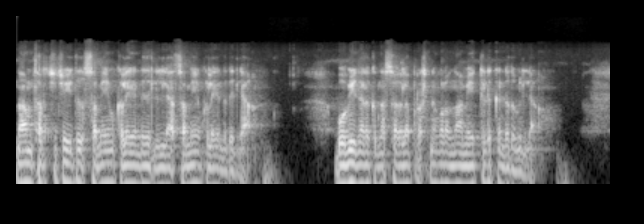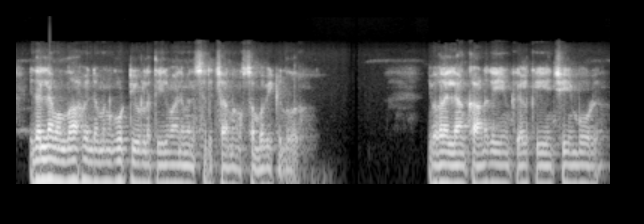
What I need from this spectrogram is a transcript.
നാം ചർച്ച ചെയ്ത് സമയം കളയേണ്ടതില്ല സമയം കളയേണ്ടതില്ല. ഭൂമിയിൽ നടക്കുന്ന സകല പ്രശ്നങ്ങളും നാം ഏറ്റെടുക്കേണ്ടതുമില്ല. ഇതെല്ലാം അള്ളാഹുവിന്റെ മുൻകൂട്ടിയുള്ള തീരുമാനമനുസരിച്ചാണ് സംഭവിക്കുന്നത്. ഇവകളെല്ലാം കാണുകയും കേൾക്കുകയും ചെയ്യുമ്പോൾ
